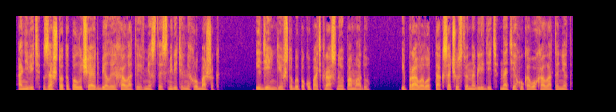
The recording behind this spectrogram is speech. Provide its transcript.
они ведь за что-то получают белые халаты вместо смирительных рубашек. И деньги, чтобы покупать красную помаду. И право вот так сочувственно глядеть на тех, у кого халата нет,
